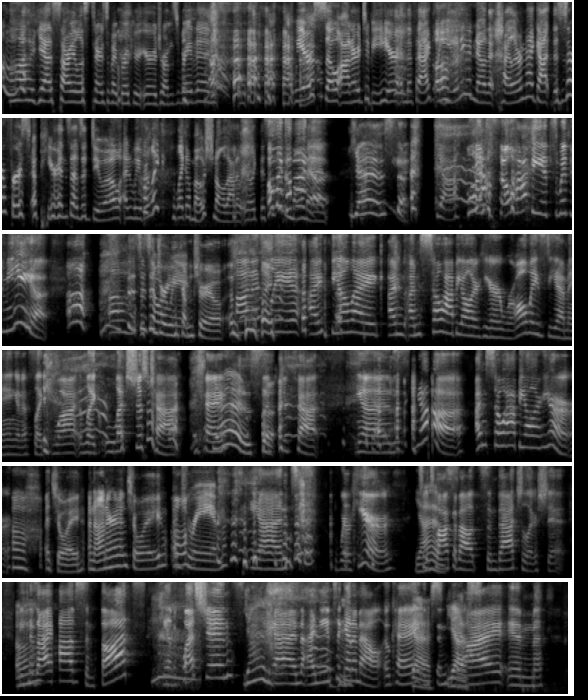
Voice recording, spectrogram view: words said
Uh, yeah, sorry, listeners, if I broke your eardrums. Raven, we are so honored to be here. And the fact, like, you don't even know that Tyler and I got this is our first appearance as a duo, and we were like, like emotional about it. We were like, this Oh is my a God. moment. yes. Yeah. Well, I'm so happy it's with me. Oh, this is so a dream come true. Honestly, I feel like I'm I'm so happy y'all are here. We're always DMing and it's like why like let's just chat. Okay. yes. Let's just chat. And yeah, I'm so happy y'all are here. Oh, a joy, an honor, and a joy. A Oh. dream. And we're here Yes. to talk about some bachelor shit because Oh. I have some thoughts and questions Yes. and I need to get them out. Okay. Yes, yes. I am,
